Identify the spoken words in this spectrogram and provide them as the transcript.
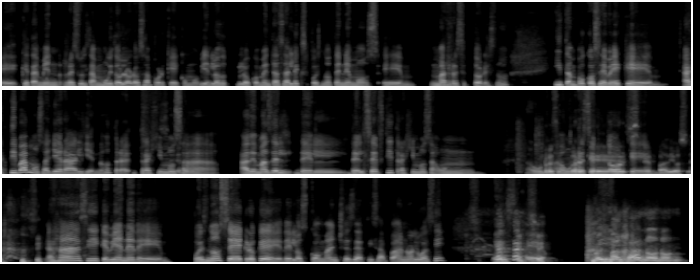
eh, que también resulta muy dolorosa porque, como bien lo, lo comentas, Alex, pues no tenemos eh, más receptores, ¿no? Y tampoco se ve que activamos ayer a alguien, ¿no? trajimos a, además del, del, del safety, trajimos a un, a un receptor, que, sepa Dios. Ajá, sí, que viene de, pues no sé, creo que de los Comanches de Atizapán o algo así. Este, ¿No es Manja? No, no.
